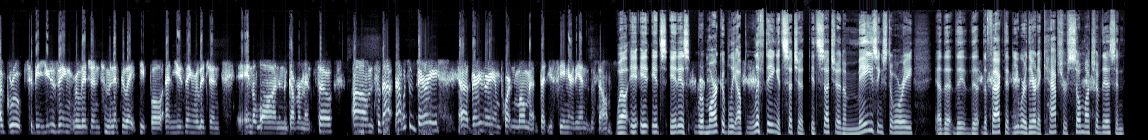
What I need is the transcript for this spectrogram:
a group to be using religion to manipulate people and using religion in the law and in the government. So um, so that that was a very, uh, very, very important moment that you see near the end of the film. Well, it, it, it's it is remarkably uplifting. It's such a it's such an amazing story. Uh, the, the the the fact that you were there to capture so much of this and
